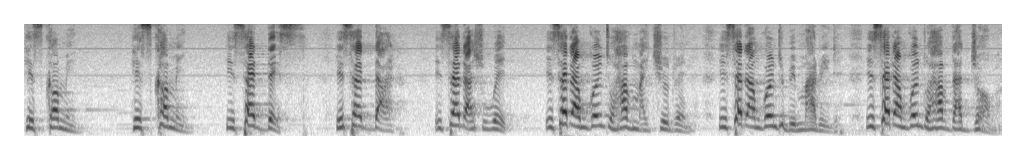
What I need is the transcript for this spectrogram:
He's coming. He's coming. He said this. He said that. He said I should wait. He said I'm going to have my children. He said, I'm going to be married. He said, I'm going to have that job.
